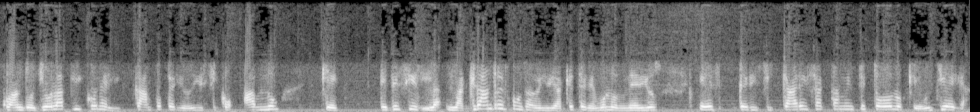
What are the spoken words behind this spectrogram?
Cuando yo la aplico en el campo periodístico, hablo que, es decir, la gran responsabilidad que tenemos los medios es verificar exactamente todo lo que hoy llega.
